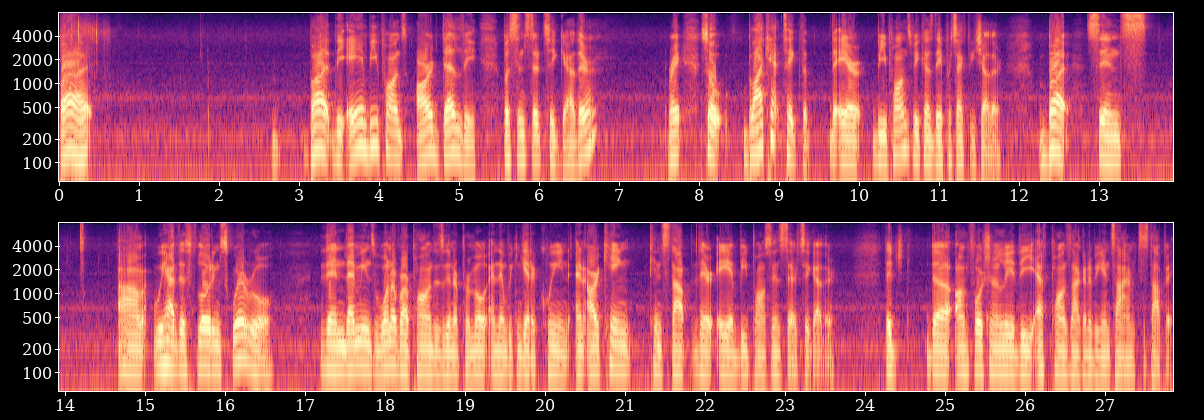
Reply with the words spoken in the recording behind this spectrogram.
But but the A and B pawns are deadly. But since they're together, right? So black can't take the the A or B pawns because they protect each other. But since um, we have this floating square rule, then that means one of our pawns is going to promote, and then we can get a queen, and our king can stop their A and B pawns they're together. The the unfortunately the F pawn's not going to be in time to stop it.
